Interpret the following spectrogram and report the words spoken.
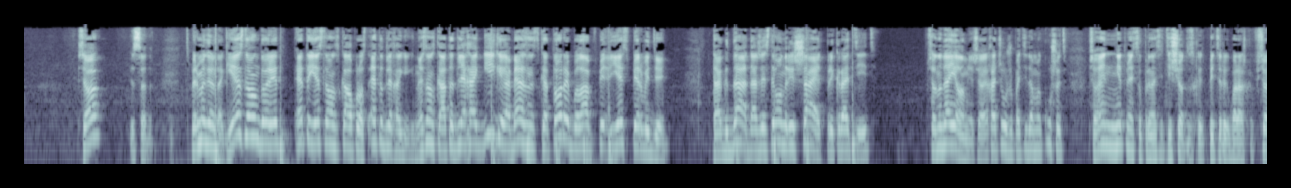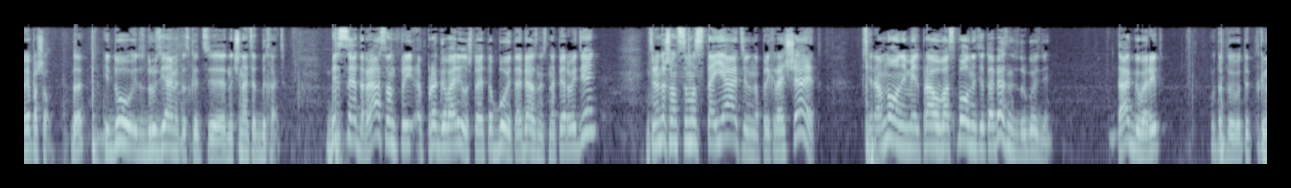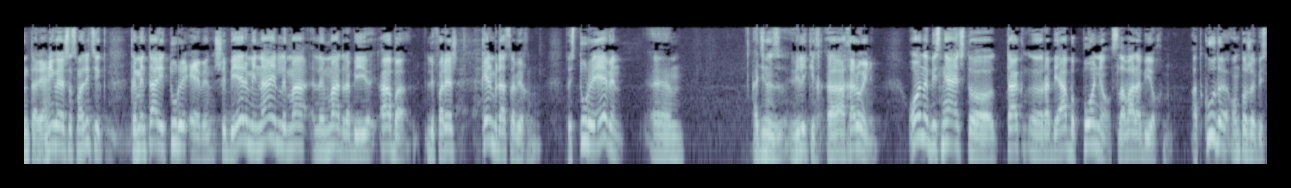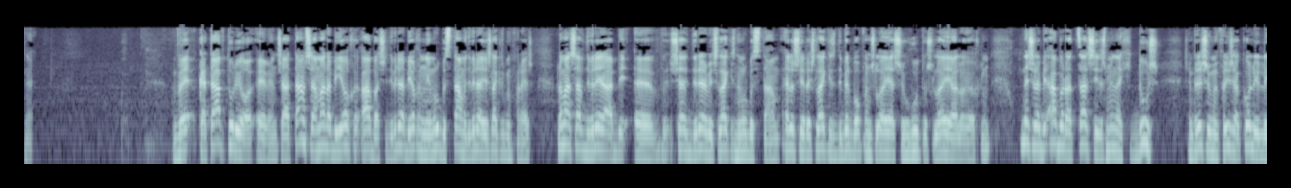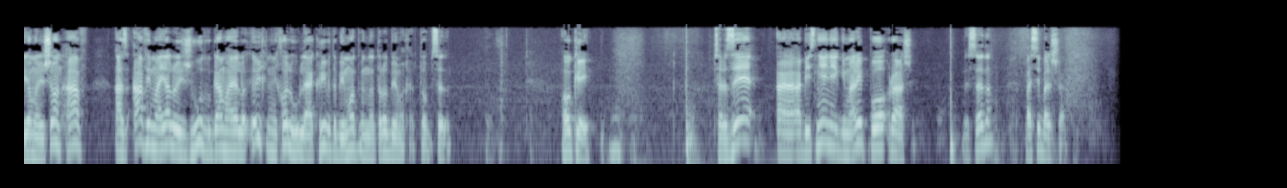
Все? Беседа. Теперь мы говорим так, если он говорит, это если он сказал просто, это для Хагиги. Но если он сказал, это для Хагиги, обязанность которой была, есть в первый день. Тогда, даже если он решает прекратить, все, надоело мне, все, я хочу уже пойти домой кушать, все, нет у меня сил приносить еще, так сказать, пятерых барашков, все, я пошел, да, иду с друзьями, так сказать, э, начинать отдыхать. Беседа, раз он при- проговорил, что это будет обязанность на первый день, несмотря на то, что он самостоятельно прекращает, все равно он имеет право восполнить эту обязанность в другой день. Так говорит вот, это, вот этот комментарий. Они говорят, что смотрите, комментарий Туры Эвен, Шибиер Минайн лема лемад Раби Аба Лифареш Кен Бедас Раби Йоханан». То есть Туры Эвен, эм, один из великих э, Ахаройним, он объясняет, что так э, Раби Аба понял слова Раби Йоханана. Откуда, он тоже объясняет. וכתב טורי אבן, שהטעם שאמר רבי יוח, אבא, שדברי רבי יוחנן נאמרו בסתם ודברי רבי שלקיש במפרש, לא אמר עכשיו דברי רבי, אה, שדברי רבי שלקיש נאמרו בסתם, אלא שריש לקיש דיבר באופן שלא היה שהות או שלא היה לו יוחנן, מפני שרבי אבא רצה שישמענו החידוש, שמפני שהוא מפריש הכל ליום הראשון, אף אז אף אם היה לו ישהות וגם היה לו יוחנן, יכול הוא להקריב את הבהמות והנותרות ביום אחר. טוב, בסדר. אוקיי. בסדר, זה אה, объяснение Гимары по Раши. Беседа? Спасибо большое.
